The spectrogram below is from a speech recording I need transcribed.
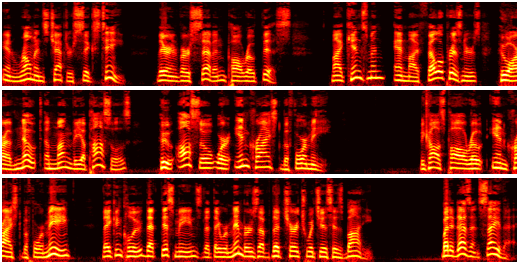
in Romans chapter 16. There in verse 7, Paul wrote this, My kinsmen and my fellow prisoners who are of note among the apostles, who also were in Christ before me. Because Paul wrote in Christ before me, they conclude that this means that they were members of the church which is his body. But it doesn't say that.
